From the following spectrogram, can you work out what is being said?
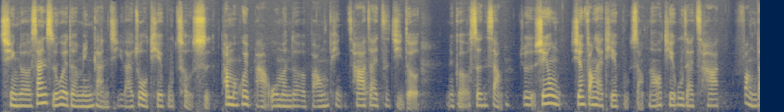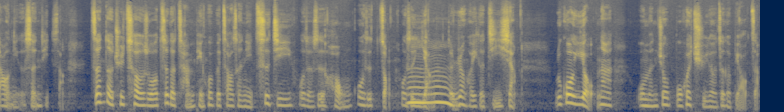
请了三十位的敏感肌来做贴布测试。他们会把我们的保养品插在自己的。那个身上就是先用先放在贴布上，然后贴布再擦放到你的身体上，真的去测说这个产品会不会造成你刺激或者是红或者是肿或者是痒的任何一个迹象。如果有，那我们就不会取得这个表彰。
